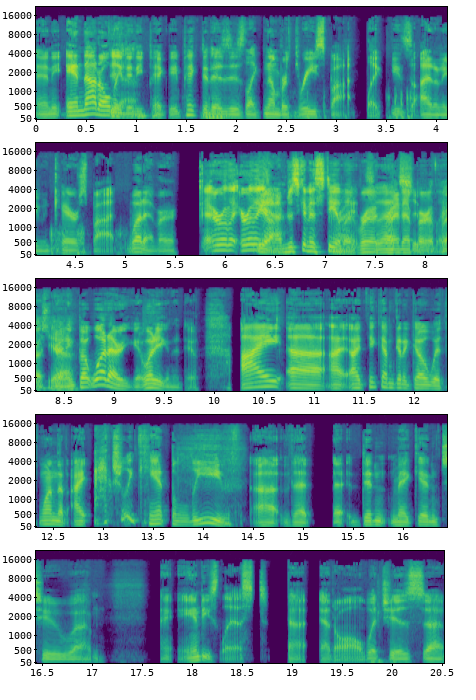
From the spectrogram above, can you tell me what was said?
and he, and not only Yeah. did he pick it, he picked it as his like number three spot, like he's I don't even care spot, whatever. Early, early Yeah. on. I'm just going to steal Right, it right, so right up early. Yeah. but what are you? gonna- What are you going to do? I, uh, I I think I'm going to go with one that I actually can't believe uh, that uh, didn't make into um, Andy's list. Uh, at all, which is uh,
